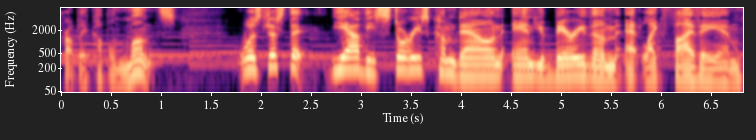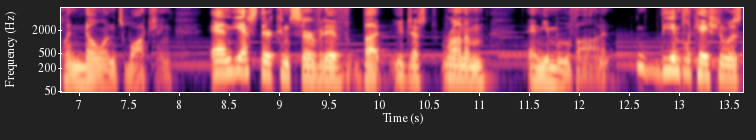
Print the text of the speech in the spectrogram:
probably a couple months was just that, yeah, these stories come down and you bury them at like 5 a.m. when no one's watching. And yes, they're conservative, but you just run them and you move on. The implication was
